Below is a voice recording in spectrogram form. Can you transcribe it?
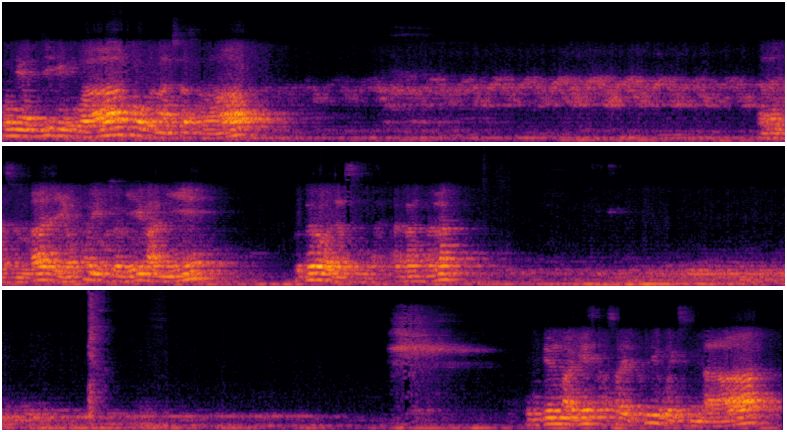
손의 움직임과 호흡을 맞춰서 잘하셨습니다. 이제 옆구리 쪽이 많이 부드러워졌습니다. 달랑달랑 공격막이 서서히 풀리고 있습니다.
